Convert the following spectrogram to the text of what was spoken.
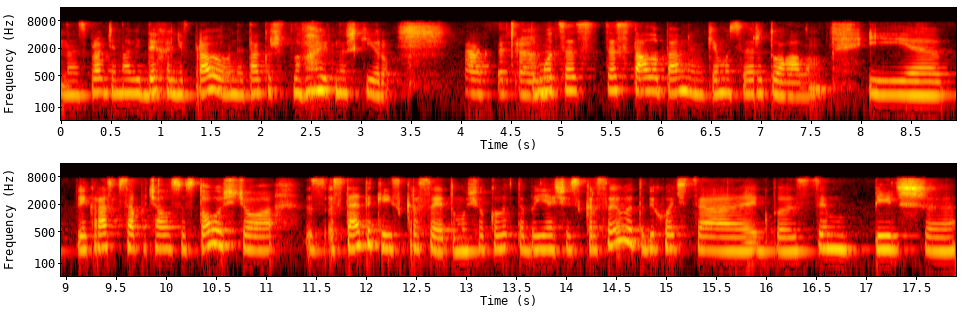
насправді навіть дихальні вправи вони також впливають на шкіру. Так, це правда. Тому це це стало певним якимось ритуалом. І е, якраз все почалося з того, що з естетики і з краси, тому що коли в тебе є щось красиве, тобі хочеться якби з цим більш е,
